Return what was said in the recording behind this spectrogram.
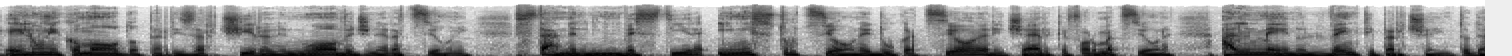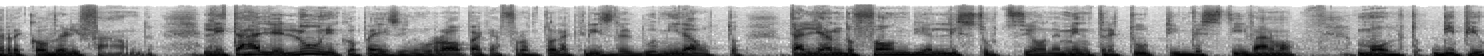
E l'unico modo per risarcire le nuove generazioni sta nell'investire in istruzione, educazione, ricerca e formazione almeno il 20% del recovery fund. L'Italia è l'unico paese in Europa che affrontò la crisi del 2008 tagliando fondi all'istruzione mentre tutti investivano molto di più.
